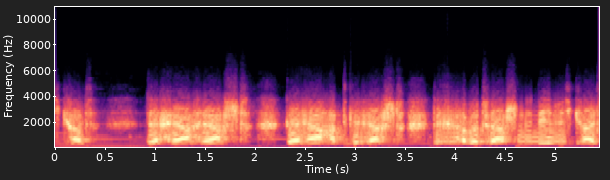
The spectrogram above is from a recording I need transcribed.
Ewigkeit. Der Herr herrscht. Der Herr hat geherrscht. Der Herr wird herrschen in Ewigkeit.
